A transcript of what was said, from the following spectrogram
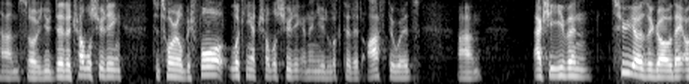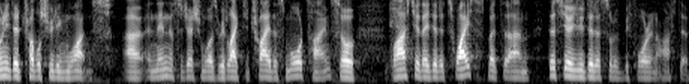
Um, so you did a troubleshooting tutorial before looking at troubleshooting and then you looked at it afterwards. Um, actually, even two years ago, they only did troubleshooting once. Uh, and then the suggestion was we'd like to try this more times. So last year they did it twice, but um, this year you did it sort of before and after.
